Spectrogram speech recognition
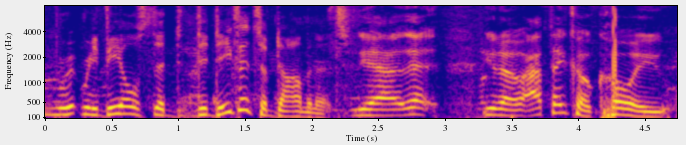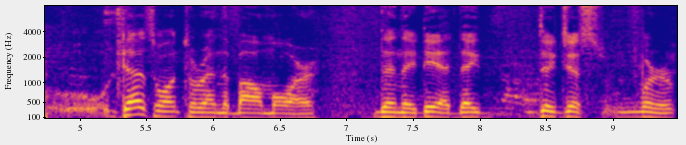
re- reveals the, the defensive dominance. Yeah, that, you know, I think Ocoee does want to run the ball more than they did. They they just were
